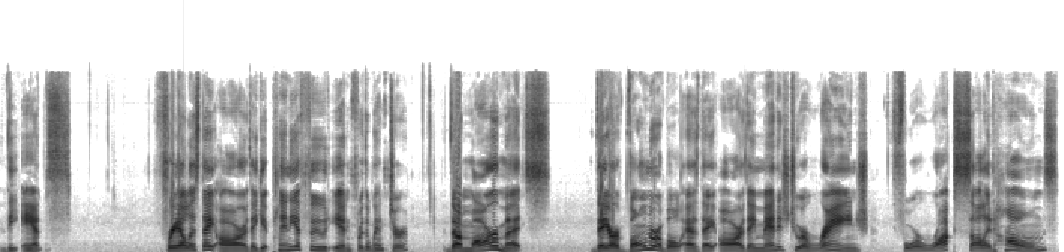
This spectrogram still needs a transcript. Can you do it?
the ants, Frail as they are, they get plenty of food in for the winter. The marmots, they are vulnerable as they are. They manage to arrange for rock solid homes.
